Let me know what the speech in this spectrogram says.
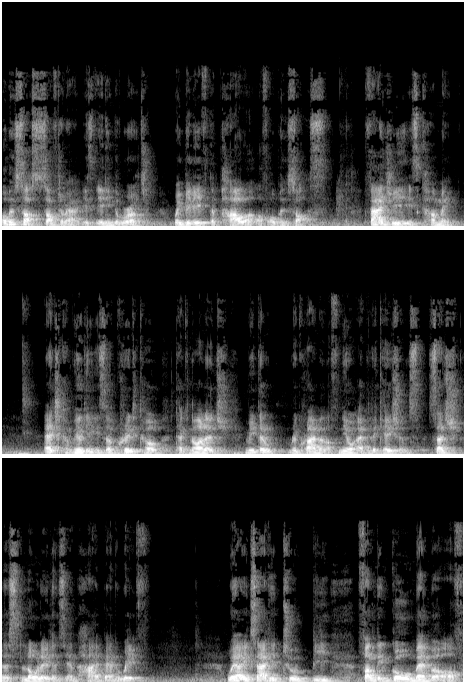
Open source software is eating the world. We believe the power of open source. 5G is coming. Edge computing is a critical technology meet the requirement of new applications such as low latency and high bandwidth. We are excited to be founding gold member of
